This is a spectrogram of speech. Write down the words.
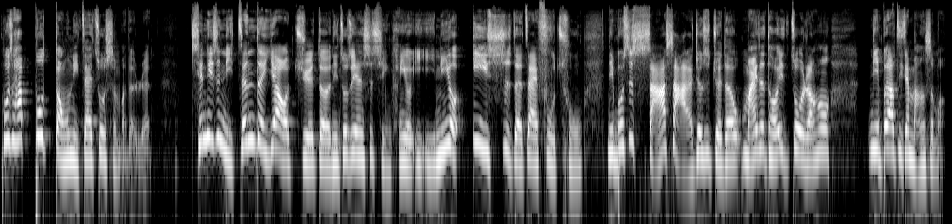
或者他不懂你在做什么的人，前提是你真的要觉得你做这件事情很有意义，你有意识的在付出，你不是傻傻的，就是觉得埋着头一直做，然后你也不知道自己在忙什么。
